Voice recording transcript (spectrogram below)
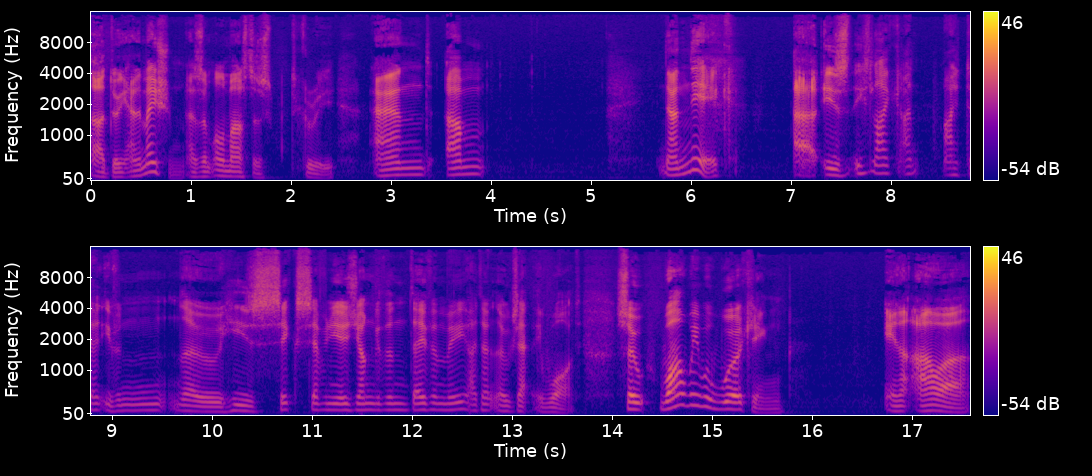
uh, doing animation as a master's degree. And um, now Nick uh, is he's like I, I don't even know he's six seven years younger than Dave and me. I don't know exactly what. So while we were working in our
